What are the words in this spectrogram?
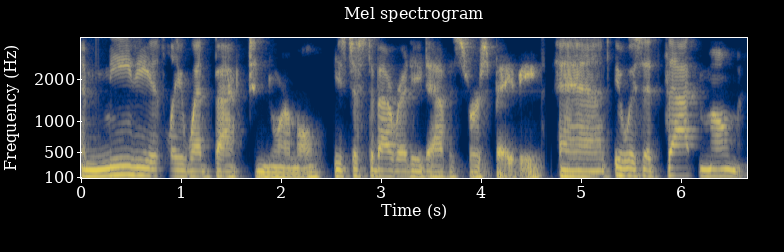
immediately went back to normal. He's just about ready to have his first baby. And it was at that moment,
